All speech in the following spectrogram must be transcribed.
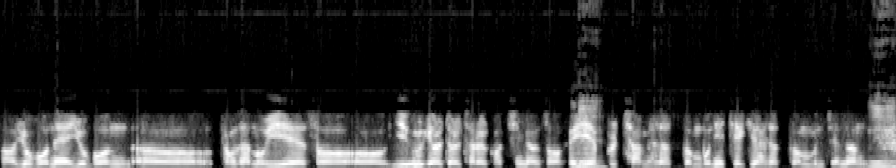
어, 요번에 요번 어, 경산노위에서 어, 이 의결 절차를 거치면서 회의에 네. 불참하셨던 분이 제기하셨던 문제는 예.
